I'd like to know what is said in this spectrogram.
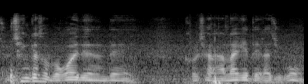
좀 챙겨서 먹어야 되는데 그걸 잘 안 하게 돼가지고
